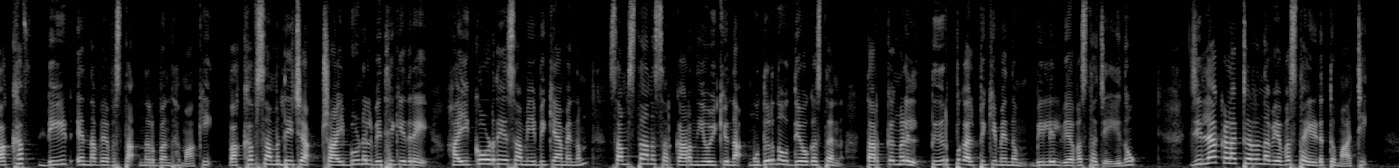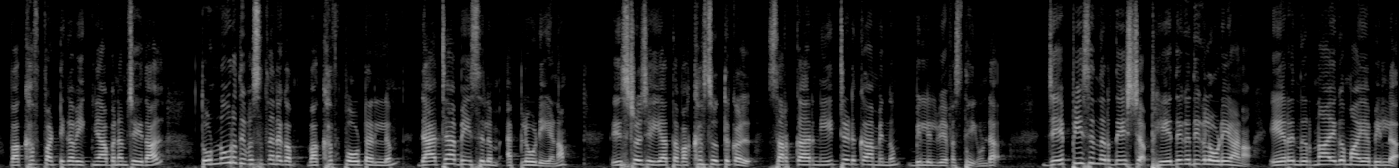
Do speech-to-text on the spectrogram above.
വഖഫ് ഡീഡ് എന്ന വ്യവസ്ഥ നിർബന്ധമാക്കി. വഖഫ് സംബന്ധിച്ച ട്രൈബ്യൂണൽ വിധിക്കെതിരെ ഹൈക്കോടതിയെ സമീപിക്കാമെന്നും സംസ്ഥാന സർക്കാർ നിയോഗിക്കുന്ന മുതിർന്ന ഉദ്യോഗസ്ഥൻ തർക്കങ്ങളിൽ തീർപ്പ് കൽപ്പിക്കുമെന്നും ബില്ലിൽ വ്യവസ്ഥ ചെയ്യുന്നു. ജില്ലാ കളക്ടർ എന്ന വ്യവസ്ഥ എടുത്തു മാറ്റി. വഖഫ് പട്ടിക വിജ്ഞാപനം ചെയ്താൽ തൊണ്ണൂറ് ദിവസത്തിനകം വഖഫ് പോർട്ടലിലും ഡാറ്റാബേസിലും അപ്ലോഡ് ചെയ്യണം. രജിസ്റ്റർ ചെയ്യാത്ത വഖഫ് സ്വത്തുക്കൾ സർക്കാരിന് ഏറ്റെടുക്കാമെന്നും ബില്ലിൽ വ്യവസ്ഥയുണ്ട്. ജെ പി സി നിർദ്ദേശിച്ച ഭേദഗതികളോടെയാണ് ഏറെ നിർണായകമായ ബില്ല്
